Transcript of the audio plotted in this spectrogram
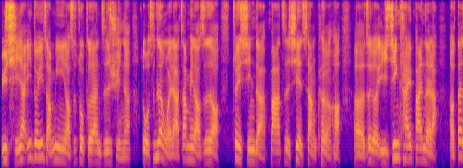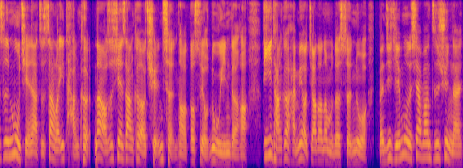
与其啊一对一找命理老师做个案咨询呢，我是认为啦，张平老师哦最新的八字线上课哈，呃，这个已经开班了啦，啊，但是目前啊只上了一堂课，那老师线上课全程哈都是有录音的哈，第一堂课还没有教到那么的深入哦。本期节目的下方资讯栏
